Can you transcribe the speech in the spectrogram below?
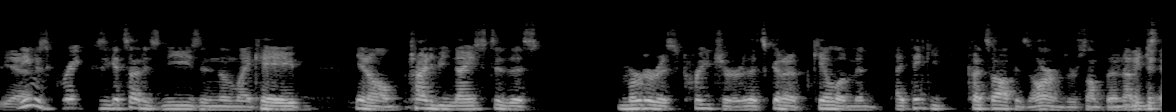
Yeah. And he was great because he gets on his knees and then like, hey, you know, trying to be nice to this murderous creature that's gonna kill him, and I think he cuts off his arms or something. I mean, just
